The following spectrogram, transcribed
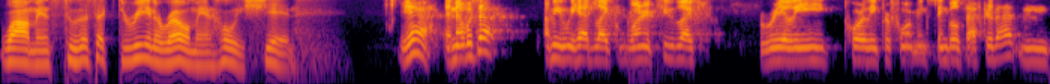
Wow, man. So that's like three in a row, man. Holy shit. Yeah, and that was that. I mean, we had like one or two like really poorly performing singles after that, and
